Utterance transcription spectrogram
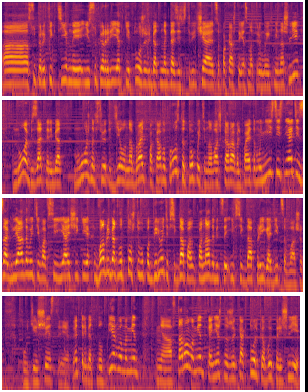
а, суперэффективные и супер редкие тоже, ребят, иногда здесь встречаются. Пока что, я смотрю, мы их не нашли. Но обязательно, ребят, можно все это дело набрать, пока вы просто топаете на ваш корабль. Поэтому не стесняйтесь, заглядывайте во все ящики. Вам, ребят, вот то, что вы подберете, всегда понадобится и всегда пригодится в ваших путешествиях. Это, ребят, был первый момент. А, второй момент, конечно же, как только вы пришли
